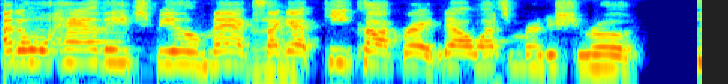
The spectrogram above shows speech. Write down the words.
I don't have HBO Max. I Oh. got Peacock right now watching Murder She Wrote.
